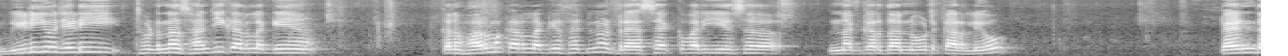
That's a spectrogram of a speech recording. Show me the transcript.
ਵੀਡੀਓ ਜਿਹੜੀ ਤੁਹਾਡੇ ਨਾਲ ਸਾਂਝੀ ਕਰਨ ਲੱਗੇ ਆ, ਕਨਫਰਮ ਕਰਨ ਲੱਗੇ ਸੱਜਣੋ, ਐਡਰੈਸ ਇੱਕ ਵਾਰੀ ਇਸ ਨਗਰ ਦਾ ਨੋਟ ਕਰ ਲਿਓ। ਪਿੰਡ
